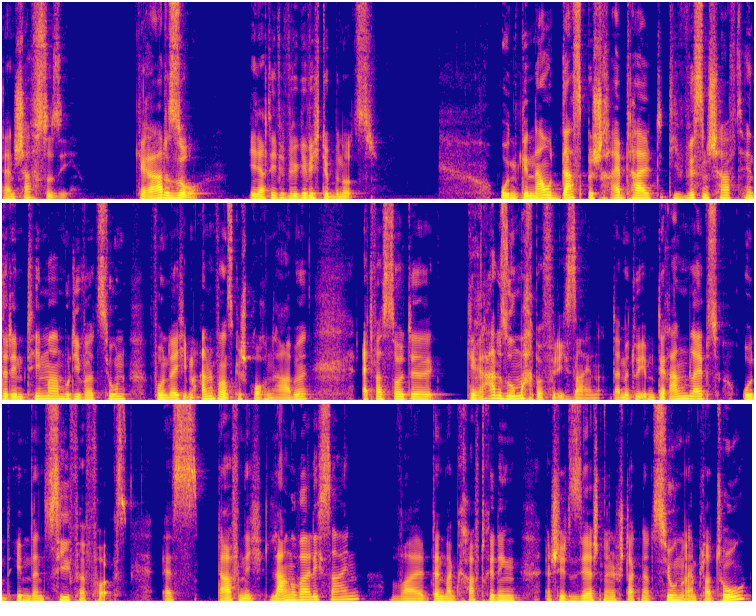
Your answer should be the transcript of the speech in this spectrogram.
dann schaffst du sie. Gerade so, je nachdem, wie viel Gewicht du benutzt. Und genau das beschreibt halt die Wissenschaft hinter dem Thema Motivation, von der ich eben anfangs gesprochen habe. Etwas sollte gerade so machbar für dich sein, damit du eben dranbleibst und eben dein Ziel verfolgst. Es darf nicht langweilig sein, weil denn beim Krafttraining entsteht sehr schnell Stagnation und ein Plateau,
